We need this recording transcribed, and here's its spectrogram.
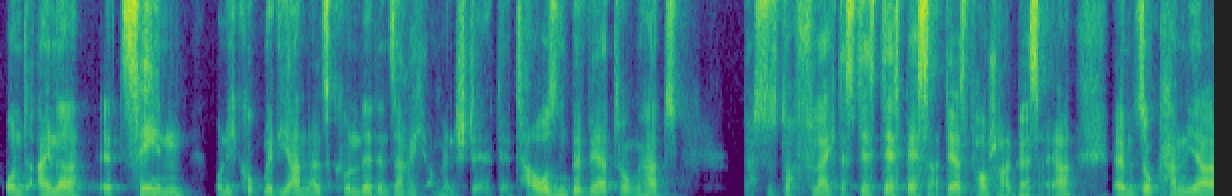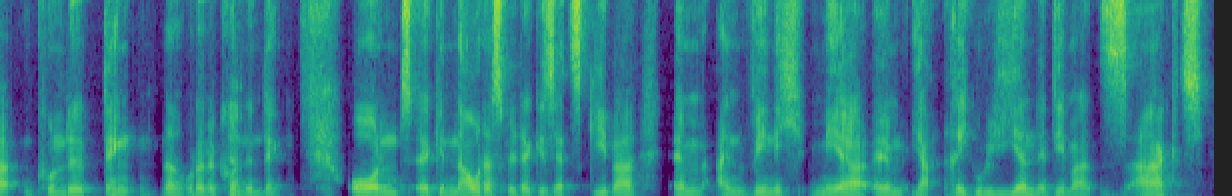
und einer äh, 10 und ich gucke mir die an als Kunde, dann sage ich, oh Mensch, der, der 1000 Bewertungen hat, das ist doch vielleicht, das, der, der ist besser, der ist pauschal besser, ja. Ähm, so kann ja ein Kunde denken ne? oder eine Kundin ja. denken. Und äh, genau das will der Gesetzgeber ähm, ein wenig mehr ähm, ja, regulieren, indem er sagt,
